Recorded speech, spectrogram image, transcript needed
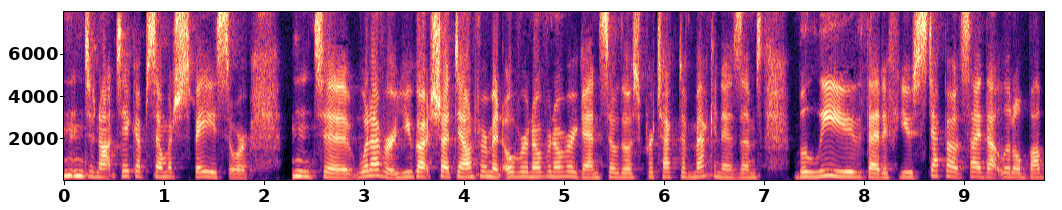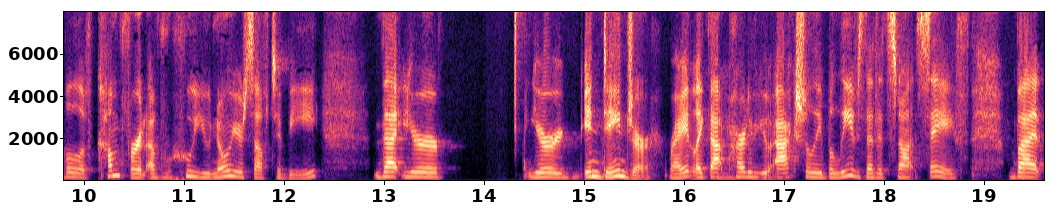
to not take up so much space or to whatever. You got shut down from it over and over and over again. So those protective mechanisms believe that if you step outside that little bubble of comfort of who you know yourself to be, that you're you're in danger right like that part of you actually believes that it's not safe but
